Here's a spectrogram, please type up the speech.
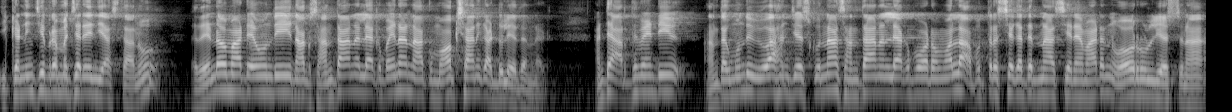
ఇక్కడి నుంచి బ్రహ్మచర్యం చేస్తాను రెండవ మాట ఏముంది? నాకు సంతానం లేకపోయినా నాకు మోక్షానికి అడ్డు లేదన్నాడు. అంటే అర్థం ఏంటి అంతకుముందు వివాహం చేసుకున్నా సంతానం లేకపోవడం వల్ల అపుత్రస్య గతిర్నాస్య అనే మాటను ఓవర్ రూల్ చేస్తున్నా.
